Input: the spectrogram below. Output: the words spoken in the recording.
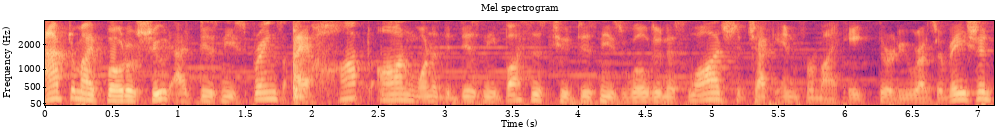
After my photo shoot at Disney Springs, I hopped on one of the Disney buses to Disney's Wilderness Lodge to check in for my 8.30 reservation.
